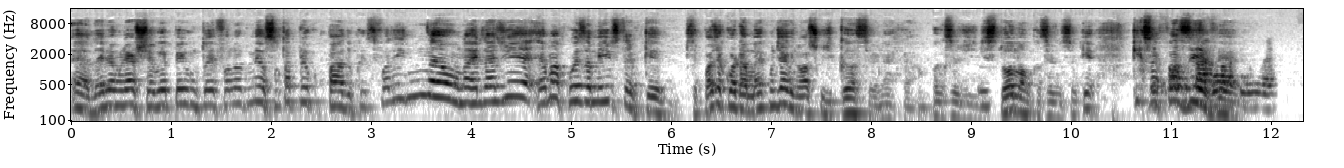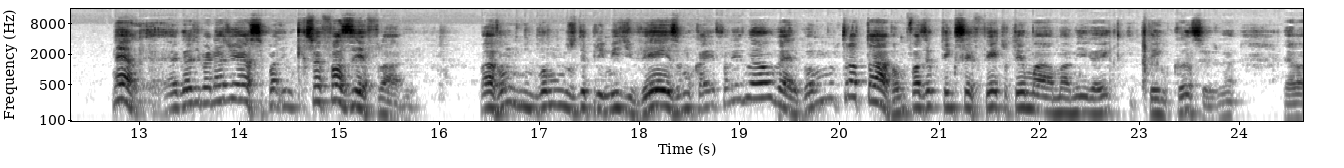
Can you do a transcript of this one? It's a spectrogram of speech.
É, daí minha mulher chegou e perguntou e falou: Meu, você não tá preocupado com isso? Eu falei: Não, na realidade é, é uma coisa meio estranha, porque você pode acordar amanhã com um diagnóstico de câncer, né, cara? Um câncer de estômago, um câncer de não sei o quê. O que, que você vai fazer, velho? É, é, a grande verdade é essa. O que, que você vai fazer, Flávio? ah, vamos, vamos nos deprimir de vez, vamos cair. Eu falei, não, velho, vamos tratar, vamos fazer o que tem que ser feito. Tem uma, uma amiga aí que tem câncer, né? Ela,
